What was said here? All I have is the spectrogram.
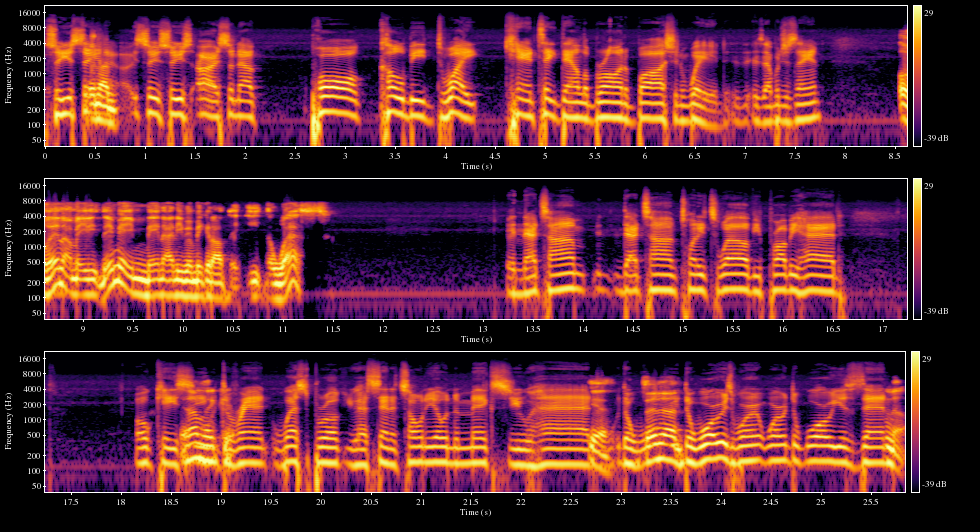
So you're saying And uh, so so you all right? So now Paul, Kobe, Dwight can't take down LeBron, Bosh, and Wade. Is that what you're saying? Oh, they not may they may may not even make it out the the West. in that time, that time, 2012, you probably had OKC, like- Durant, Westbrook. You had San Antonio in the mix. You had Yeah, the not- the Warriors weren't weren't the Warriors then. No,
